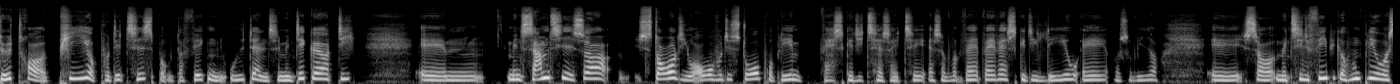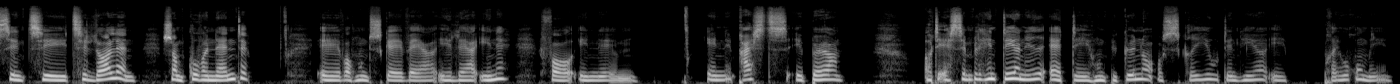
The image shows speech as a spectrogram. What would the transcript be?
døtre og piger på det tidspunkt, der fik en uddannelse, men det gør de. Øh, men samtidig så står de jo over for det store problem, hvad skal de tage sig til, altså hvad, hvad, hvad skal de leve af, og så videre. Øh, så Mathilde Fibiger, hun bliver sendt til, til Lolland som guvernante, øh, hvor hun skal være øh, lærerinde for en, øh, en præsts øh, børn. Og det er simpelthen dernede, at øh, hun begynder at skrive den her øh, brevroman.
